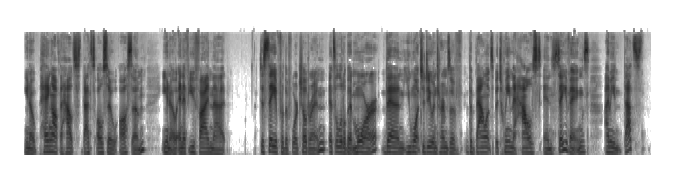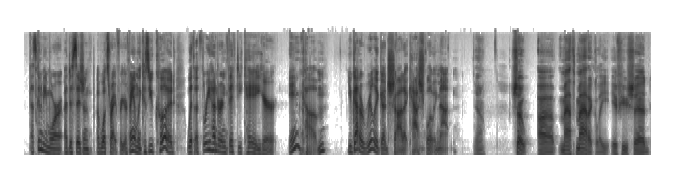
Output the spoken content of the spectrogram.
you know, paying off the house, that's also awesome. You know, and if you find that to save for the four children, it's a little bit more than you want to do in terms of the balance between the house and savings. I mean, that's that's going to be more a decision of what's right for your family because you could with a 350k a year income, you've got a really good shot at cash flowing that. Yeah. So, uh, mathematically, if you said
